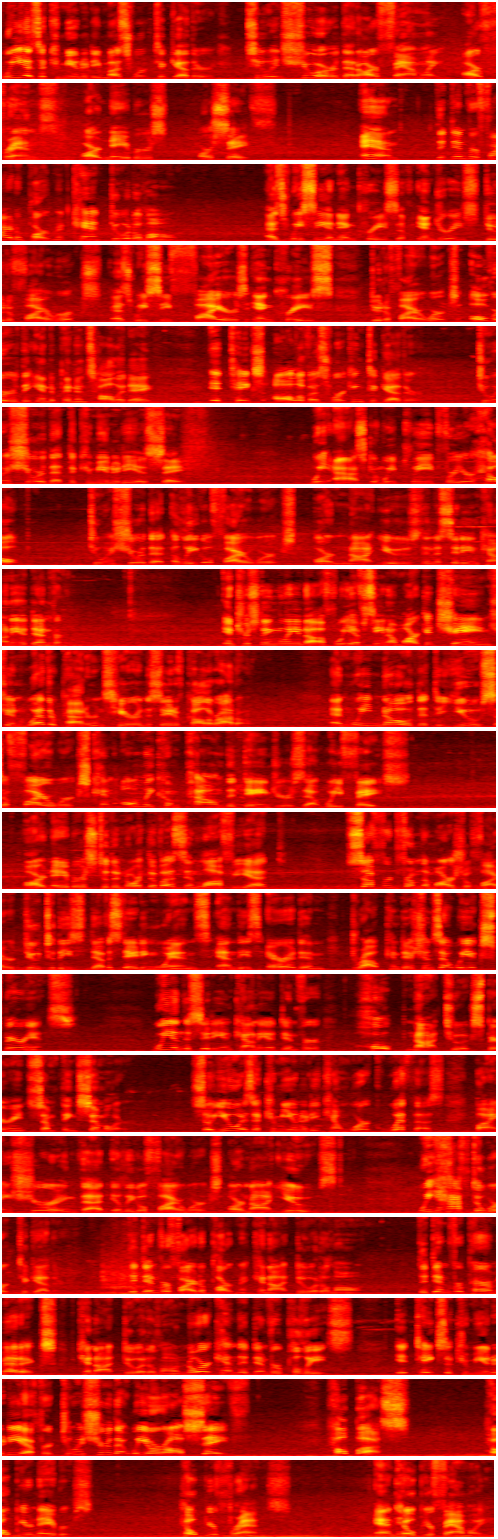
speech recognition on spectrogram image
We as a community must work together to ensure that our family, our friends, our neighbors are safe. And the Denver Fire Department can't do it alone. As we see an increase of injuries due to fireworks, as we see fires increase due to fireworks over the Independence holiday, it takes all of us working together to ensure that the community is safe. We ask and we plead for your help to ensure that illegal fireworks are not used in the city and county of Denver. Interestingly enough, we have seen a marked change in weather patterns here in the state of Colorado. And we know that the use of fireworks can only compound the dangers that we face. Our neighbors to the north of us in Lafayette suffered from the Marshall Fire due to these devastating winds and these arid and drought conditions that we experience. We in the city and county of Denver hope not to experience something similar. So you as a community can work with us by ensuring that illegal fireworks are not used. We have to work together. The Denver Fire Department cannot do it alone. The Denver paramedics cannot do it alone, nor can the Denver police. It takes a community effort to ensure that we are all safe. Help us. Help your neighbors. Help your friends. And help your family.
